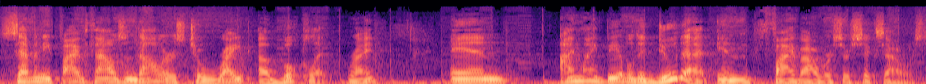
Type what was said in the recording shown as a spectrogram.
$75,000 to write a booklet, right? And I might be able to do that in five hours or six hours.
